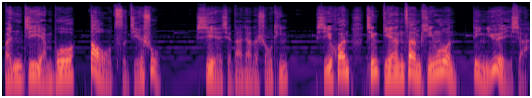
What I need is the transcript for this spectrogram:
本集演播到此结束，谢谢大家的收听。喜欢请点赞、评论、订阅一下。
